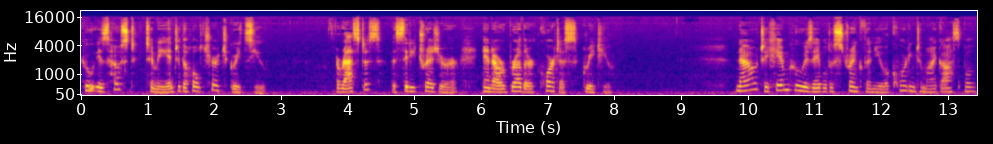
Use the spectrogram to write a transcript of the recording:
who is host to me and to the whole church, greets you. Erastus, the city treasurer, and our brother Quartus greet you. Now to him who is able to strengthen you according to my gospel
